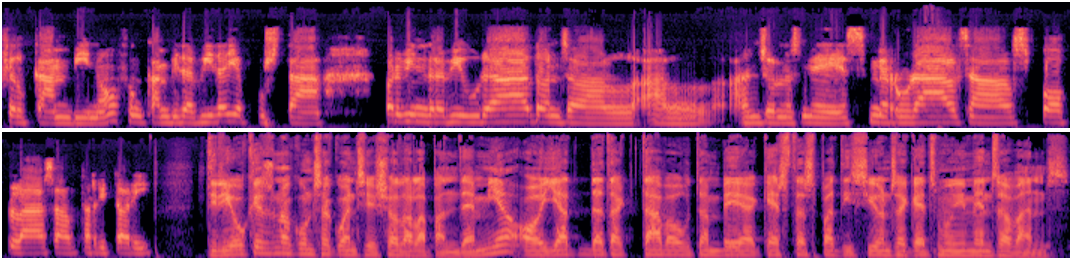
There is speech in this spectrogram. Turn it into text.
fer el canvi, no? fer un canvi de vida i apostar per vindre a viure doncs, al, al, en zones més, més rurals, als pobles, al territori. Diríeu que és una conseqüència això de la pandèmia o ja detectàveu també aquestes peticions, aquests moviments abans?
